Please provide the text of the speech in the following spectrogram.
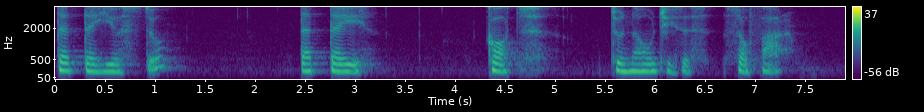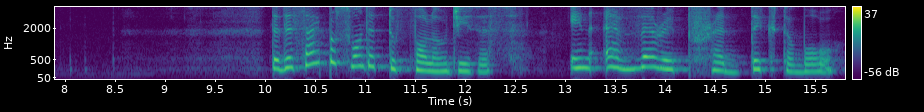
that they used to that they got to know Jesus so far. The disciples wanted to follow Jesus in a very predictable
